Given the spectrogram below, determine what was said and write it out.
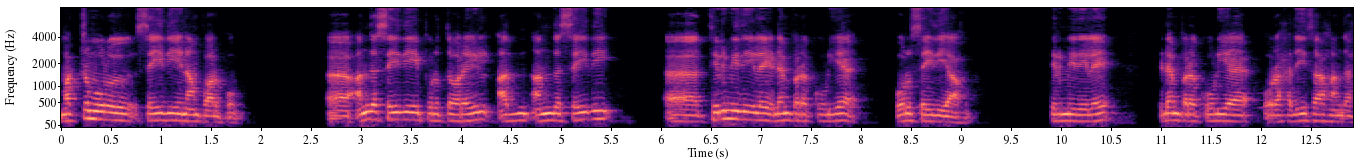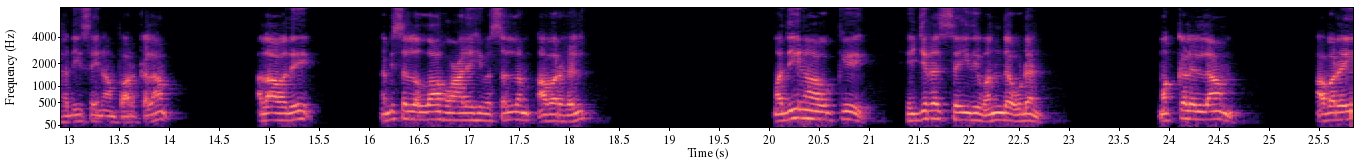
மற்றும் ஒரு செய்தியை நாம் பார்ப்போம். அந்த செய்தியை பொறுத்தவரையில் அந் அந்த செய்தி திருமிதியில இடம்பெறக்கூடிய ஒரு செய்தியாகும். திருமதியிலே இடம்பெறக்கூடிய ஒரு ஹதீஸாக அந்த ஹதீஸை நாம் பார்க்கலாம். அதாவது நபிசல்லாஹு அலஹி வசல்லம் அவர்கள் மதீனாவுக்கு ஹிஜ்ரத் செய்து வந்தவுடன் மக்கள் எல்லாம் அவரை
